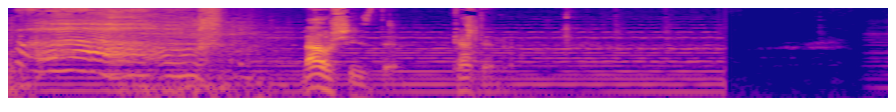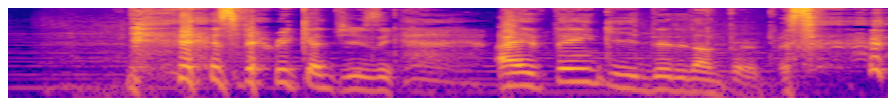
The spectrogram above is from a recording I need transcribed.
Now she's dead. God damn it. it's very confusing. I think he did it on purpose.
